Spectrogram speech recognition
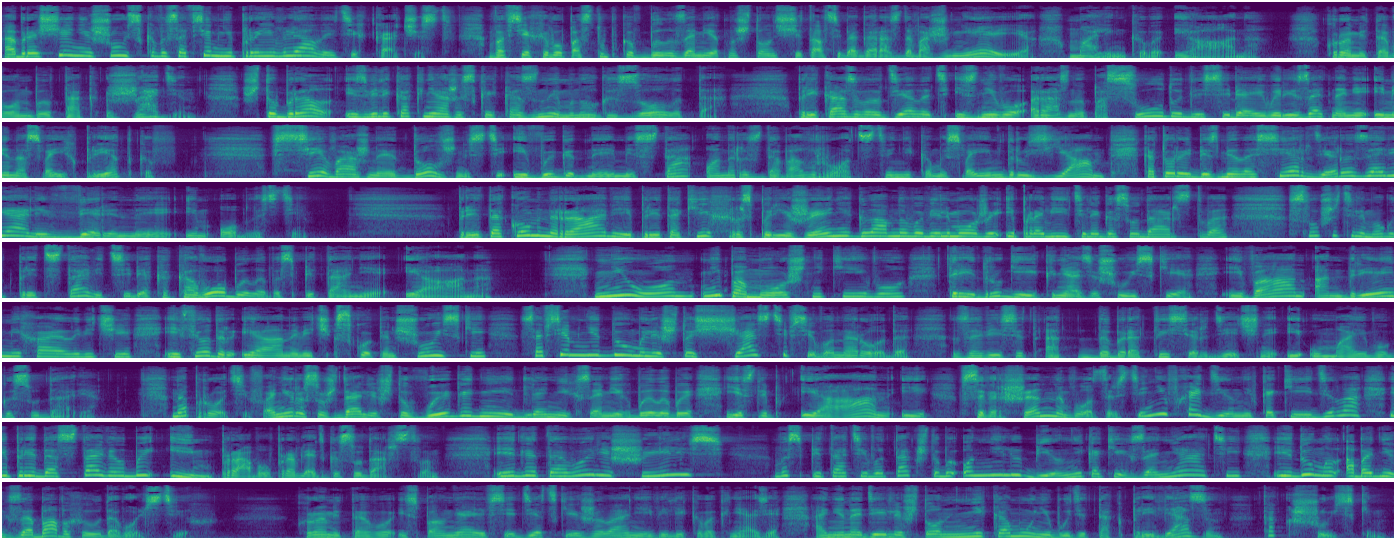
Обращение Шуйского совсем не проявляло этих качеств. Во всех его поступках было заметно, что он считал себя гораздо важнее маленького Иоанна. Кроме того, он был так жаден, что брал из великокняжеской казны много золота, приказывал делать из него разную посуду для себя и вырезать на ней имена своих предков. Все важные должности и выгодные места он раздавал родственникам и своим друзьям, которые без милосердия разоряли вверенные им области. При таком нраве и при таких распоряжениях главного вельможи и правителя государства слушатели могут представить себе, каково было воспитание Иоанна. Ни он, ни помощники его, три другие князя шуйские, Иван, Андрей Михайловичи и Федор Иоаннович Скопин-Шуйский, совсем не думали, что счастье всего народа зависит от доброты сердечной и ума его государя. Напротив, они рассуждали, что выгоднее для них самих было бы, если бы Иоанн и в совершенном возрасте не входил ни в какие дела и предоставил бы им право управлять государством. И для того решились воспитать его так, чтобы он не любил никаких занятий и думал об одних забавах и удовольствиях. Кроме того, исполняя все детские желания великого князя, они надеялись, что он никому не будет так привязан, как Шуйским.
